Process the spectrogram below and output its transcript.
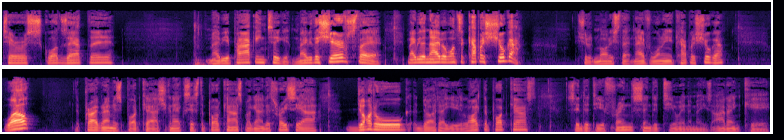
terrorist squads out there, maybe a parking ticket, maybe the sheriff's there, maybe the neighbour wants a cup of sugar. Should admonish that neighbour for wanting a cup of sugar. Well, the program is podcast. You can access the podcast by going to 3CR au. Like the podcast, send it to your friends, send it to your enemies. I don't care.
